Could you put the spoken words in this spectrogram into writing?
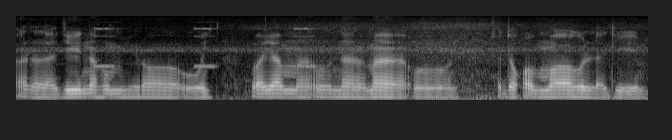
الذين هم يراءون ويمنعون الماعون صدق الله العظيم.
